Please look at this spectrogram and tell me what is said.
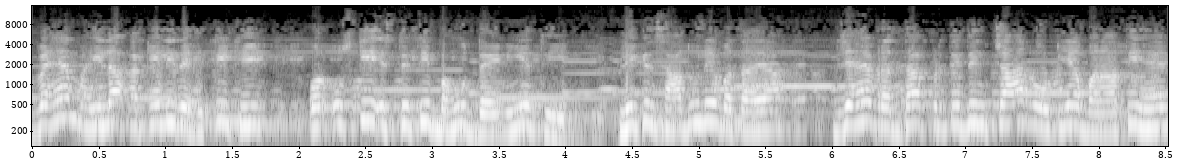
वह महिला अकेली रहती थी और उसकी स्थिति बहुत दयनीय थी। लेकिन साधु ने बताया, यह वृद्धा प्रतिदिन चार रोटियाँ बनाती है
